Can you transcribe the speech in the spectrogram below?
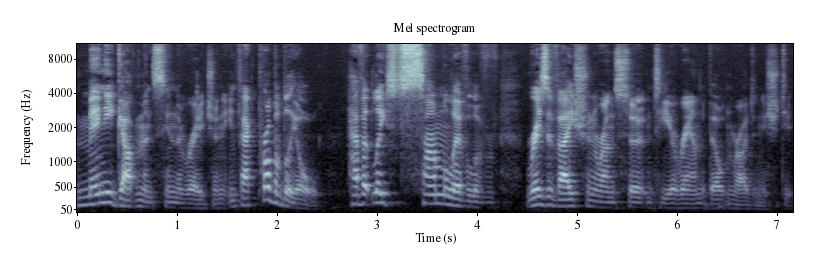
many governments in the region, in fact, probably all, have at least some level of reservation or uncertainty around the Belt and Road Initiative.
